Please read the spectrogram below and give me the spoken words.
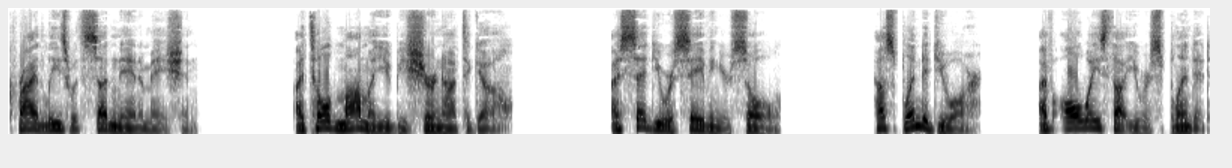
cried Lise with sudden animation. I told Mama you'd be sure not to go. I said you were saving your soul. How splendid you are. I've always thought you were splendid.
